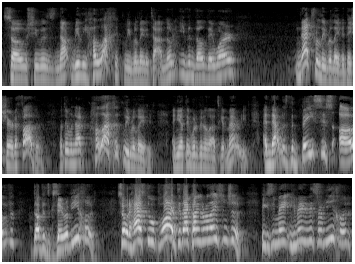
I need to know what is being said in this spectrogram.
So she was not really halachically related to Amnon, even though they were naturally related. They shared a father, but they were not halachically related. And yet they would have been allowed to get married. And that was the basis of David's Gzera Yichud. So it has to apply to that kind of relationship. Because he made, he made an Isra of Yichud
